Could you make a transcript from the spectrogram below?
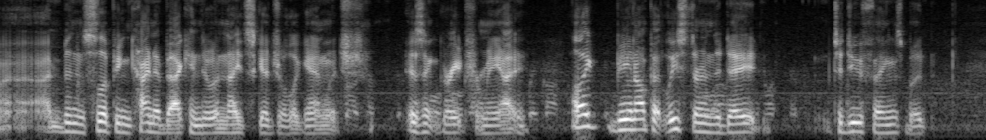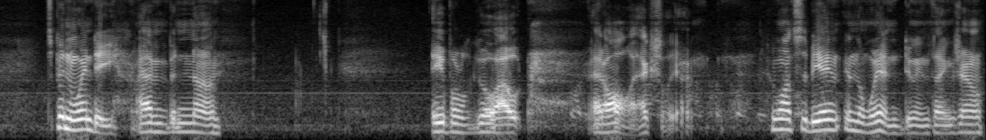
I've been slipping kind of back into a night schedule again, which isn't great for me. I, I like being up at least during the day to do things, but it's been windy. I haven't been uh, able to go out at all, actually. Who wants to be in, in the wind doing things, you know?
